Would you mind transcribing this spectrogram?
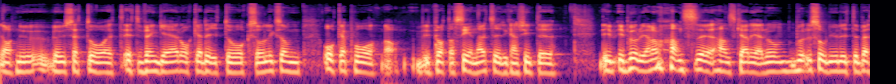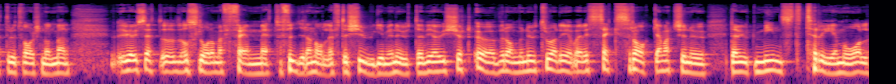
ja, nu, vi har ju sett då ett, ett Wenger åka dit och också liksom åka på, ja, vi pratar senare tid, kanske inte i, i början av hans, eh, hans karriär. Då såg det ju lite bättre ut för Arsenal men vi har ju sett att slå dem med 5-1, 4-0 efter 20 minuter. Vi har ju kört över dem, men nu tror jag det är, vad är det, sex raka matcher nu där vi gjort minst tre mål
